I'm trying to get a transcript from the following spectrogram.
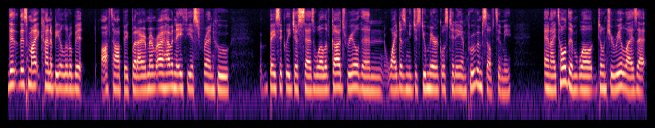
th- this might kind of be a little bit off topic, but I remember I have an atheist friend who basically just says, "Well, if God's real, then why doesn't He just do miracles today and prove Himself to me?" And I told him, "Well, don't you realize that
